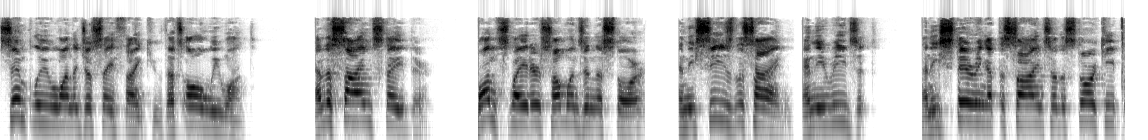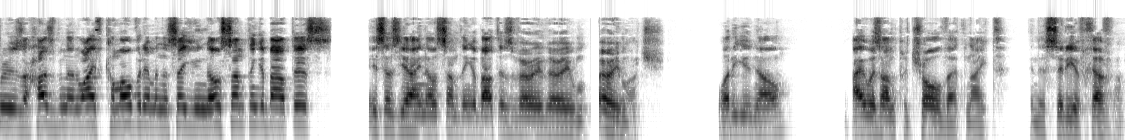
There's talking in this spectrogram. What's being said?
Simply, we want to just say thank you. That's all we want. And the sign stayed there. Months later, someone's in the store and he sees the sign and he reads it. And he's staring at the sign. So the storekeeper, his husband and wife come over to him and they say, You know something about this? He says, Yeah, I know something about this very, very, very much. What do you know? I was on patrol that night in the city of Hebron.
